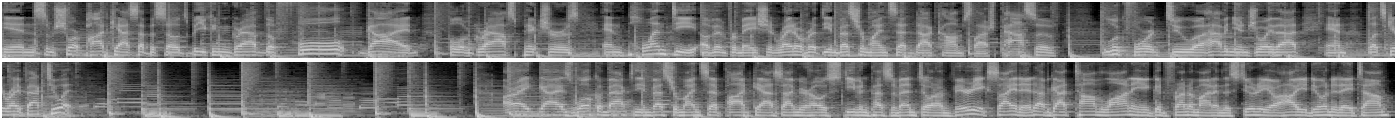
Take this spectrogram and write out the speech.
in some short podcast episodes, but you can grab the full guide full of graphs, pictures, and plenty of information right over at theinvestormindset.com slash passive. Look forward to uh, having you enjoy that. And let's get right back to it. All right, guys, welcome back to the Investor Mindset Podcast. I'm your host, Stephen Pesavento, and I'm very excited. I've got Tom Laune, a good friend of mine in the studio. How are you doing today, Tom?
